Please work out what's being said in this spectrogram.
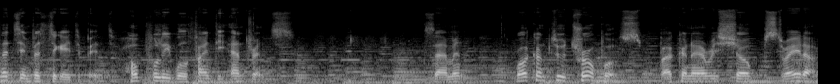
Let's investigate a bit. Hopefully we'll find the entrance. Examine. Welcome to Tropos, Buccanary shop straight up.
